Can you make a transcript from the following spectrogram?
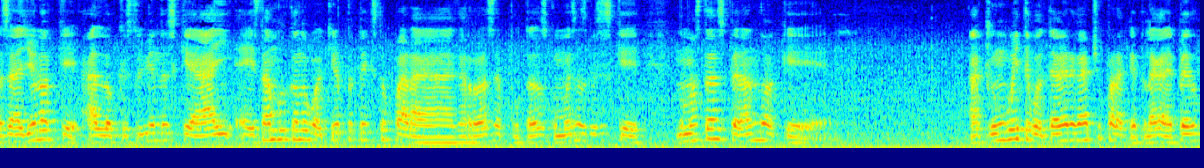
O sea, yo lo que a lo que estoy viendo es que hay están buscando cualquier pretexto para agarrarse a putazos como esas veces que nomás estás esperando a que a que un güey te voltee a ver gacho para que te la haga de pedo.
